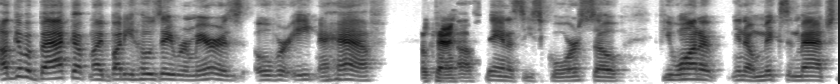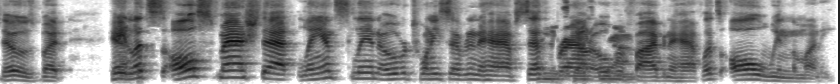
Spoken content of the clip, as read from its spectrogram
I'll give a backup. My buddy Jose Ramirez over eight and a half. Okay. Uh, fantasy score. So if you want to, you know, mix and match those, but hey, yeah. let's all smash that Lance Lynn over 27 and a half, Seth Brown over five and a half. Let's all win the money.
